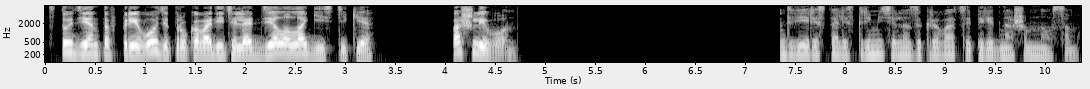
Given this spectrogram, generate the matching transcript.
Студентов приводит руководитель отдела логистики. Пошли вон. Двери стали стремительно закрываться перед нашим носом.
